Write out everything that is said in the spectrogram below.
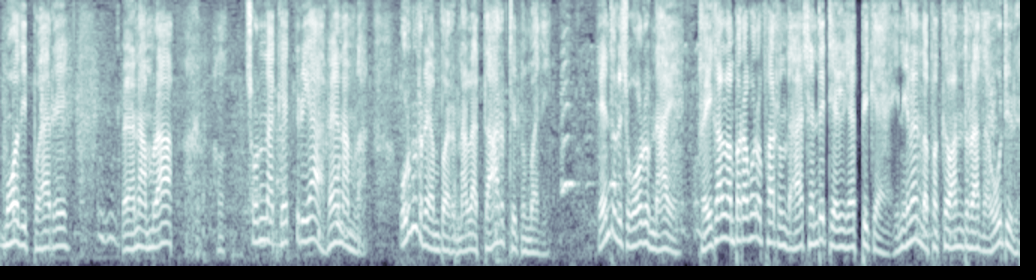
மோதி பாரு வேணாம்லா. சொன்னா கேட்குறியா வேணாம்லா. உருண்டுறேன் பாரு நல்லா தாரத்திட்டு மாதிரி எந்திரிச்சு ஓடும் நாயே கைகாலம் பரபரப்பாக இருந்தா செந்துட்டேல் எப்பிக்க இனிலாம் இந்த பக்கம் வந்துடாத ஊட்டிடு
